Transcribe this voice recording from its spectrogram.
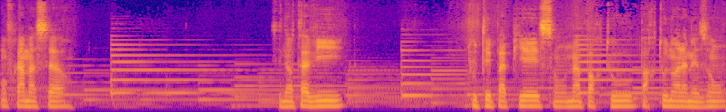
mon frère, ma soeur, si dans ta vie, tous tes papiers sont n'importe où, partout dans la maison,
